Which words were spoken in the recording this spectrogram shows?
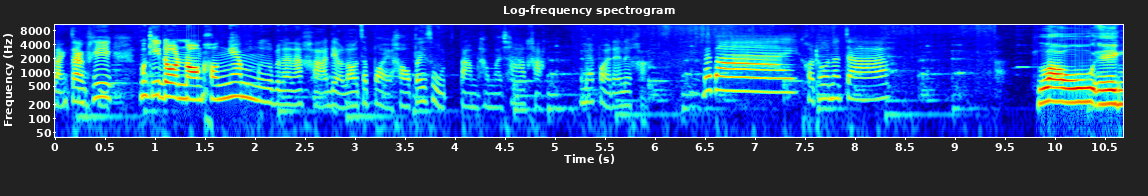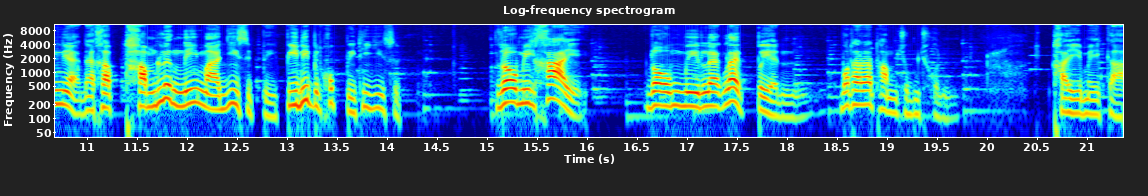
หลังจากที่เมื่อกี้โดนน้องเขาแง้มมือไปแล้วนะคะ เดี๋ยวเราจะปล่อยเขาไปสู่ตามธรรมชาติค่ะ แม่ปล่อยได้เลยค่ะ บ๊ายบาย ขอโทษนะจ๊ะ เราเองเนี่ยนะครับทำเรื่องนี้มา 20 ปี ปีนี้เป็นครบปีที่ 20 เรามีค่าย เรามีแลกแลกเปลี่ยนวัฒนธรรมชุมชน ไทยอเมริกา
